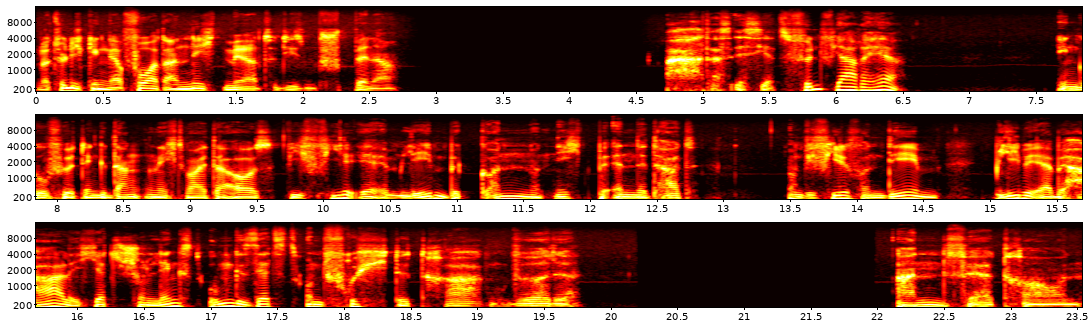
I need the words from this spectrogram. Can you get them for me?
Natürlich ging er fortan nicht mehr zu diesem Spinner. Ach, das ist jetzt fünf Jahre her. Ingo führt den Gedanken nicht weiter aus, wie viel er im Leben begonnen und nicht beendet hat, und wie viel von dem bliebe er beharrlich jetzt schon längst umgesetzt und Früchte tragen würde. anvertrauen.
